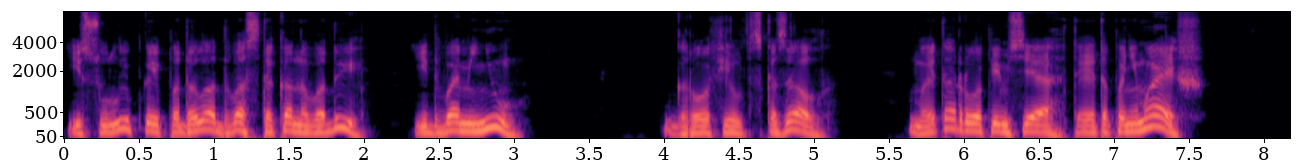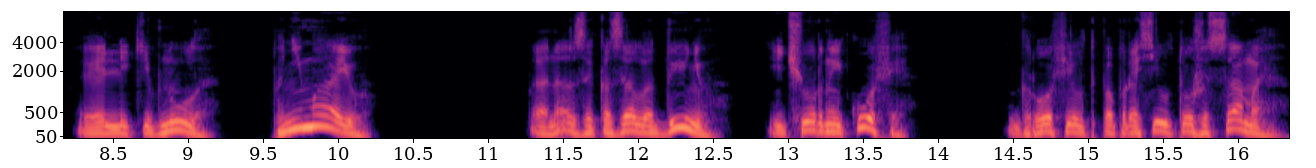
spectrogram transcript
и с улыбкой подала два стакана воды и два меню. Грофилд сказал, «Мы торопимся, ты это понимаешь?» Элли кивнула, «Понимаю». Она заказала дыню и черный кофе. Грофилд попросил то же самое.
